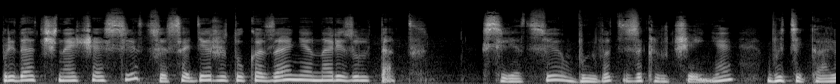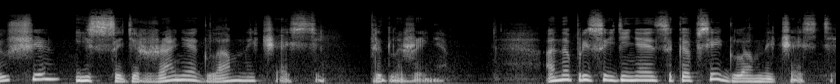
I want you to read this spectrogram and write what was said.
Придаточная часть следствия содержит указание на результат – следствие, вывод, заключение, вытекающее из содержания главной части предложения. Она присоединяется ко всей главной части,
